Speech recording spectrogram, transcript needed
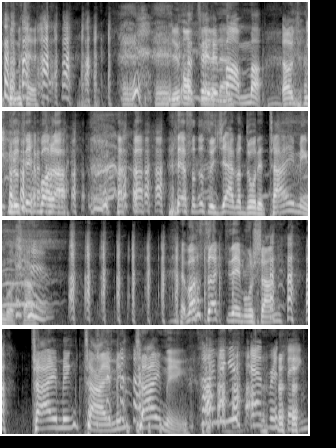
kommer. Du Jag säger den. mamma! Ja, då säger jag bara... Nästan då så jävla dålig timing morsan. Vad har jag sagt till dig morsan? Timing, timing, timing. Timing is everything.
